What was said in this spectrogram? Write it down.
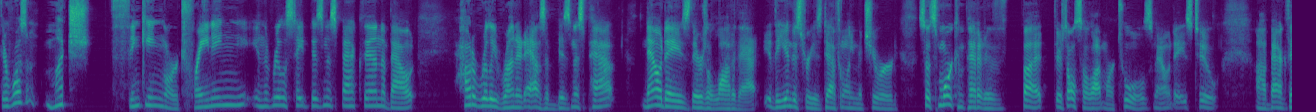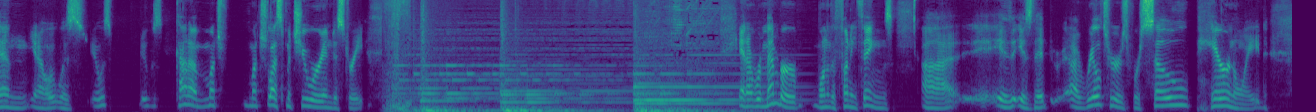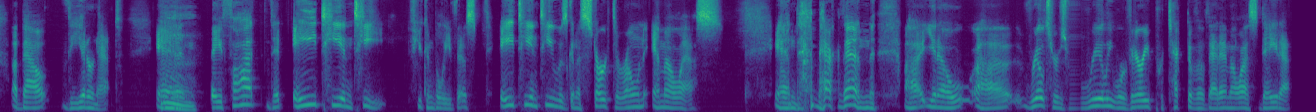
there wasn't much thinking or training in the real estate business back then about how to really run it as a business pat. Nowadays there's a lot of that. The industry has definitely matured so it's more competitive but there's also a lot more tools nowadays too. Uh, back then you know it was it was it was kind of much much less mature industry. And I remember one of the funny things uh, is, is, that uh, realtors were so paranoid about the internet, and mm. they thought that AT and T, if you can believe this, AT and T was going to start their own MLS. And back then, uh, you know, uh, realtors really were very protective of that MLS data,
